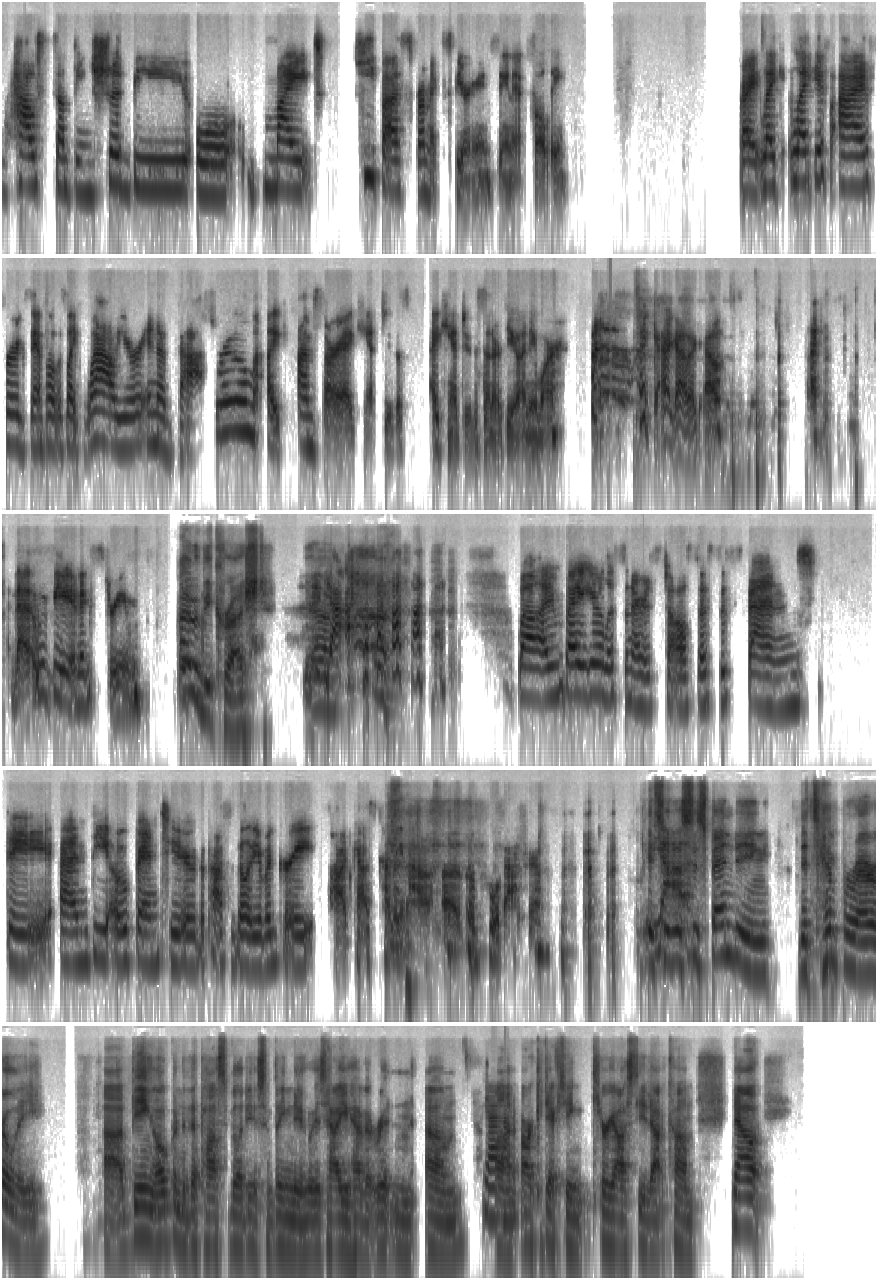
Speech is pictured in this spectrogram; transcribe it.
how something should be or might keep us from experiencing it fully. Right? Like like if i for example was like wow you're in a bathroom like i'm sorry i can't do this i can't do this interview anymore. Like i gotta go that would be an extreme i would be crushed yeah, yeah. well i invite your listeners to also suspend the and be open to the possibility of a great podcast coming out of a pool bathroom okay so the suspending the temporarily uh, being open to the possibility of something new is how you have it written um, yeah. on architectingcuriosity.com. Now,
